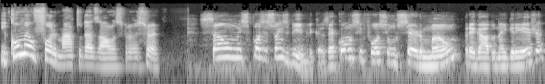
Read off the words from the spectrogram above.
E como é o formato das aulas, professor? são exposições bíblicas. É como se fosse um sermão pregado na igreja,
